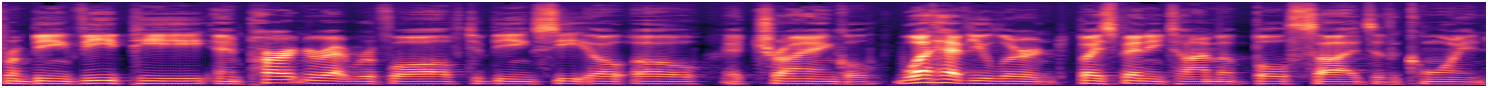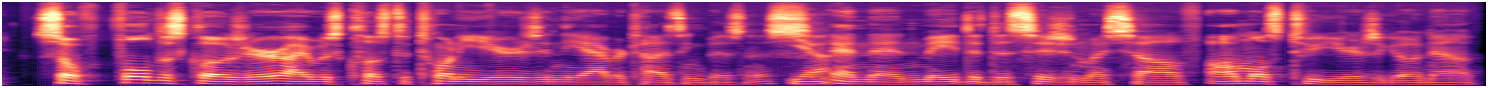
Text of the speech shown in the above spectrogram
from being VP and partner at Revolve to being COO at Triangle. What have you learned by spending time on both sides of the coin? So, full disclosure, I was close to 20 years in the advertising business Yeah. and then made the decision myself almost two years ago now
